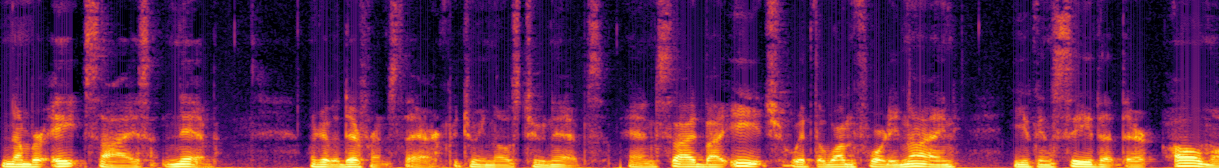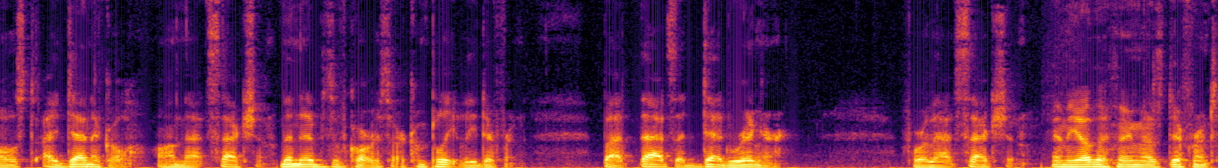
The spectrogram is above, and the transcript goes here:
number 8 size nib. Look at the difference there between those two nibs. And side by each with the 149, you can see that they're almost identical on that section. The nibs, of course, are completely different, but that's a dead ringer for that section. And the other thing that's different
